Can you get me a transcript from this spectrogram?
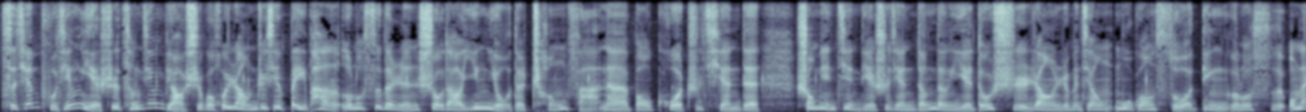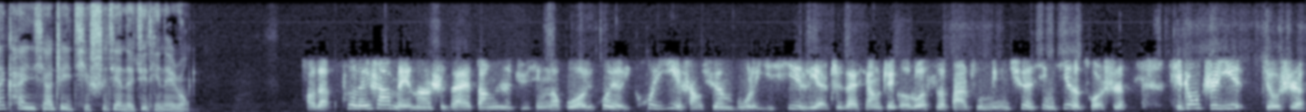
此前，普京也是曾经表示过会让这些背叛俄罗斯的人受到应有的惩罚。那包括之前的双面间谍事件等等，也都是让人们将目光锁定俄罗斯。我们来看一下这起事件的具体内容。好的，特蕾莎梅呢是在当日举行的国会会议上宣布了一系列旨在向这个俄罗斯发出明确信息的措施，其中之一就是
